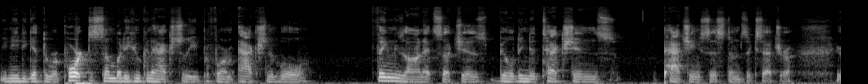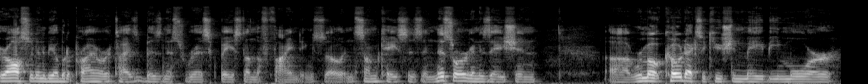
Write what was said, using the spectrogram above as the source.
you need to get the report to somebody who can actually perform actionable things on it, such as building detections, patching systems, etc. You're also going to be able to prioritize business risk based on the findings. So in some cases in this organization, uh, remote code execution may be more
